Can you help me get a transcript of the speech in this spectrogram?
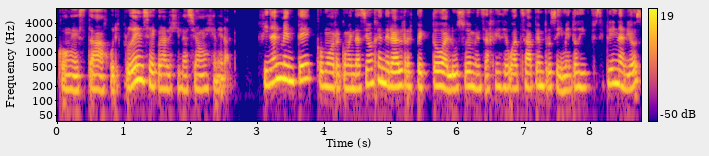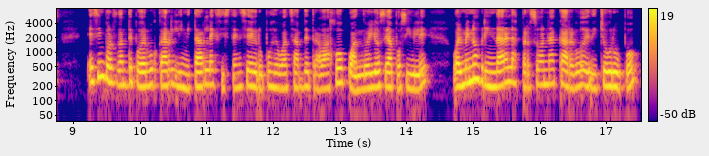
con esta jurisprudencia y con la legislación en general. Finalmente, como recomendación general respecto al uso de mensajes de WhatsApp en procedimientos disciplinarios, es importante poder buscar limitar la existencia de grupos de WhatsApp de trabajo cuando ello sea posible, o al menos brindar a las personas a cargo de dicho grupo,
